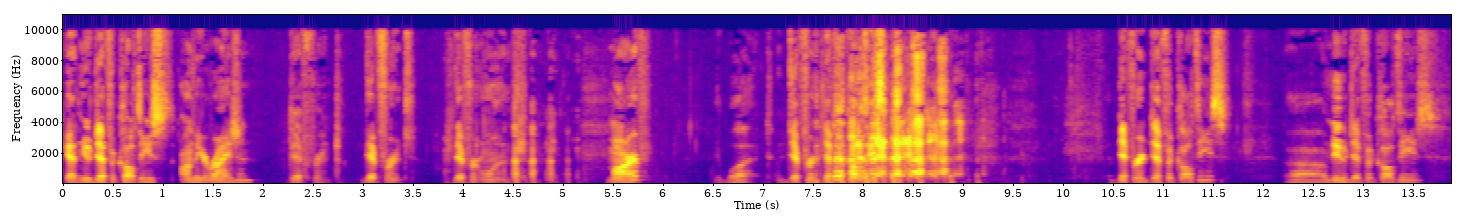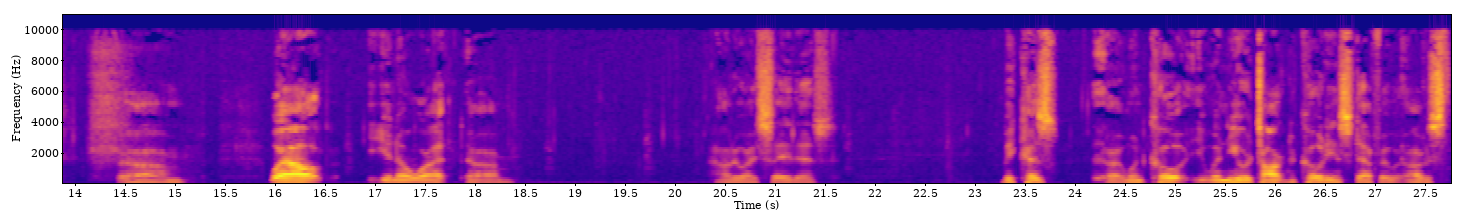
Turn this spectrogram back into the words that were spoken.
Got new difficulties on the horizon? Different. Different. Different ones. Marv? What? Different difficulties? Different difficulties? Um, New difficulties? Um, well, you know what? Um, how do I say this? Because uh, when Co- when you were talking to Cody and stuff, it, I was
